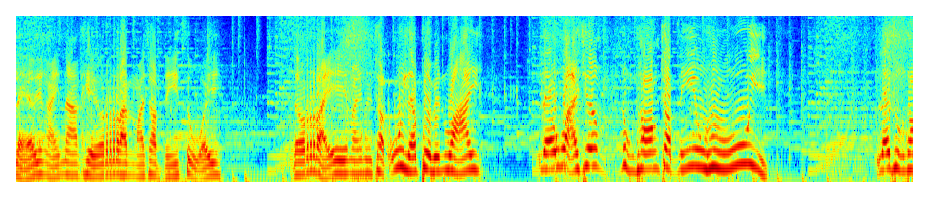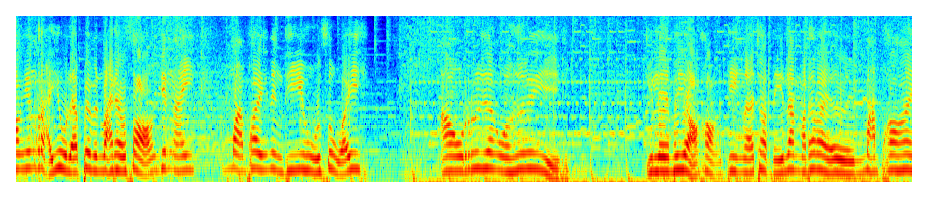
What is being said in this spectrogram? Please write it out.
แล้วยังไงนาเครันมาช็อตนี้สวย แล้วไหลเอมาอีกหนึ่งช็อตอุ้ยแล้วเปลี่ยนเป็นวายแล้ววายเชื่อมถุงทองช็อตนี้โอ้โหยแล้วถุงทองยังไหลอยู่แล้วเปลี่ยนเป็นวายแถวสองยังไง มาพออีกหนึ่งทีหูสวย เอาเรื่องวะเฮ้ยกิเลนพยองของจริงแล้วช็อตนี้ลั่นมาเท่าไหร่เอ่ยมาพอให้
